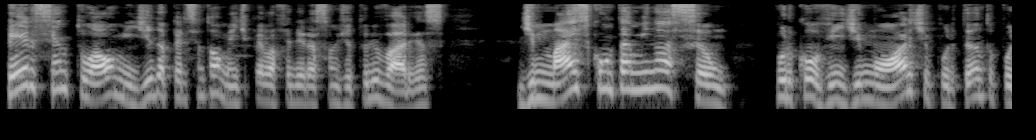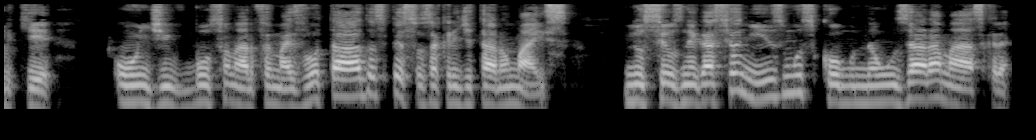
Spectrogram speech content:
percentual, medida percentualmente pela Federação Getúlio Vargas, de mais contaminação por Covid e morte, portanto, porque onde Bolsonaro foi mais votado, as pessoas acreditaram mais nos seus negacionismos, como não usar a máscara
